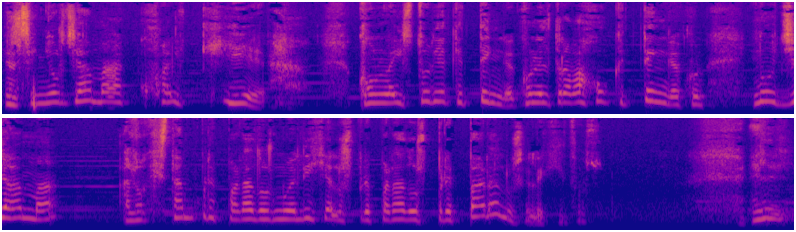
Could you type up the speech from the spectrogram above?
El Señor llama a cualquiera, con la historia que tenga, con el trabajo que tenga. No llama a los que están preparados, no elige a los preparados, prepara a los elegidos. Él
